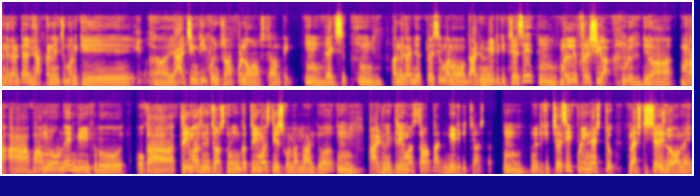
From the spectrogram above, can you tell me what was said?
ఎందుకంటే అక్కడి నుంచి మనకి యాచింగ్కి కొంచెం అప్ అండ్ డౌన్ వస్తూ ఉంటాయి ఎగ్స్. అందుకని చెప్పేసి మనం దాటిని మీట్కి ఇచ్చేసి మళ్ళీ ఫ్రెష్గా ఇప్పుడు మన ఆ పామ్లో ఉన్నాయి. మీ ఇప్పుడు ఒక త్రీ మంత్స్ నుంచి వస్తున్నాయి. ఇంకో త్రీ మంత్స్ తీసుకుంటాం దాంట్లో. వాటిని త్రీ మంత్స్ తర్వాత అది మీట్కి ఇచ్చేస్తాం. మీట్కి ఇచ్చేసి ఇప్పుడు ఈ నెక్స్ట్ నెక్స్ట్ స్టేజ్లో ఉన్నాయి.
